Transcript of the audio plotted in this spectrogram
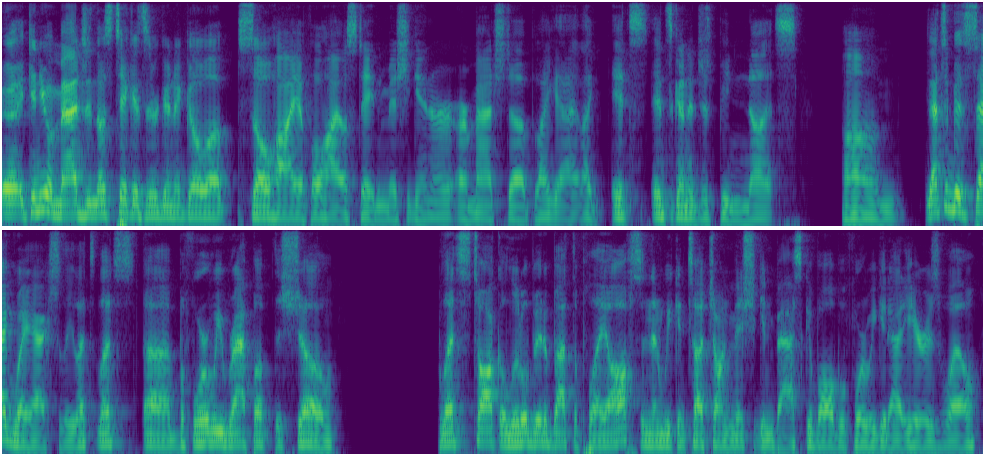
uh, can you imagine those tickets are going to go up so high if Ohio State and Michigan are, are matched up? Like, like it's it's going to just be nuts. Um, that's a good segue, actually. Let's let's uh, before we wrap up the show, let's talk a little bit about the playoffs, and then we can touch on Michigan basketball before we get out of here as well.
